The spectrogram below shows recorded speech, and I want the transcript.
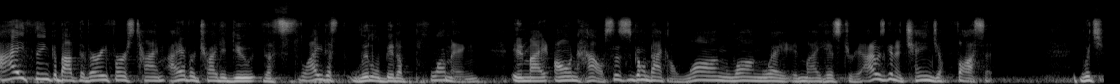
I think about the very first time I ever tried to do the slightest little bit of plumbing in my own house. This is going back a long, long way in my history. I was going to change a faucet, which,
